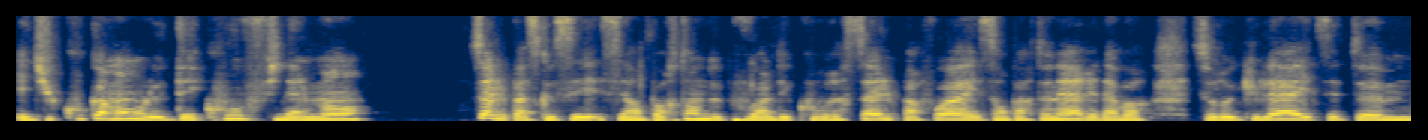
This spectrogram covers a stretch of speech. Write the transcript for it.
et du coup, comment on le découvre finalement seul? Parce que c'est, c'est important de pouvoir le découvrir seul parfois et sans partenaire et d'avoir ce recul-là et cette, euh,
